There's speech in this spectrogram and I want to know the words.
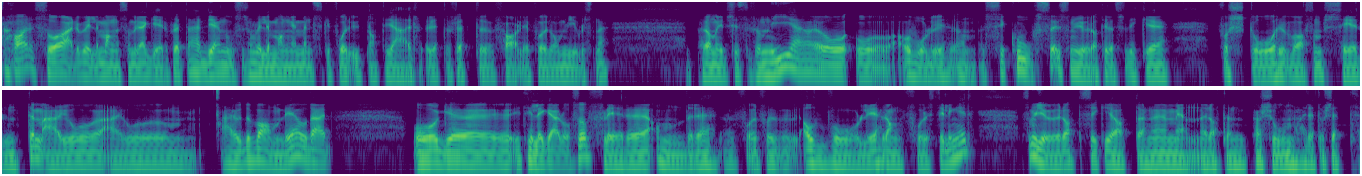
har, så er det veldig mange som reagerer. For dette er diagnoser som veldig mange mennesker får uten at de er rett og slett farlige for omgivelsene. Paranoid schizofreni og, og alvorlige sånn, psykoser som gjør at de rett og slett ikke forstår hva som skjer rundt dem, er jo, er jo, er jo det vanlige. og det er og uh, I tillegg er det også flere andre form for alvorlige vrangforestillinger som gjør at psykiaterne mener at en person rett og slett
